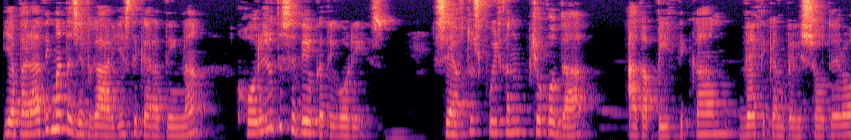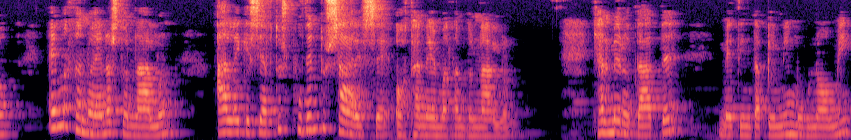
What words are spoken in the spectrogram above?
Για παράδειγμα, τα ζευγάρια στην καραντίνα χωρίζονται σε δύο κατηγορίες. Σε αυτούς που ήρθαν πιο κοντά, αγαπήθηκαν, δέθηκαν περισσότερο, έμαθαν ο ένας τον άλλον, αλλά και σε αυτούς που δεν τους άρεσε όταν έμαθαν τον άλλον. Και αν με ρωτάτε, με την ταπεινή μου γνώμη,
